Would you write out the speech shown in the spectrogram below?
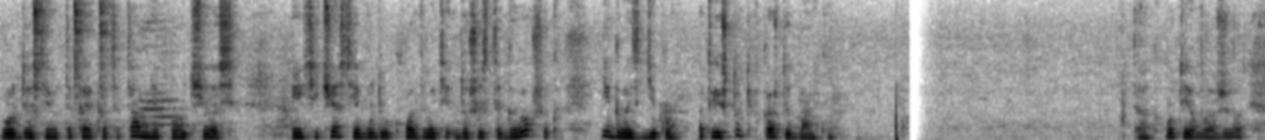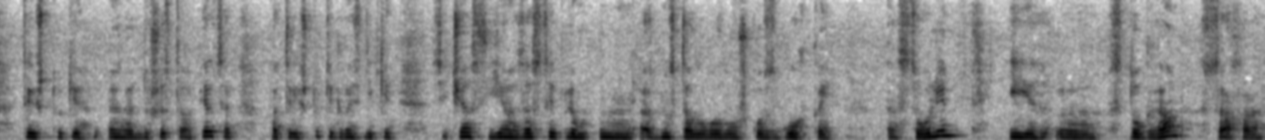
Вот, друзья, вот такая красота у меня получилась. И сейчас я буду укладывать душистый горошек и гвоздику по три штуки в каждую банку. Так, вот я уложила три штуки э, душистого перца, по три штуки гвоздики. Сейчас я засыплю одну столовую ложку с горкой э, соли и э, 100 грамм сахара.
